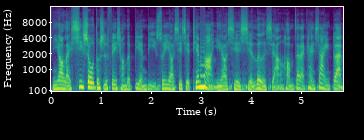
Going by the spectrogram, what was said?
你要来吸收都是非常的便利，所以要谢谢天马，也要谢谢乐祥。好，我们再来看下一段。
